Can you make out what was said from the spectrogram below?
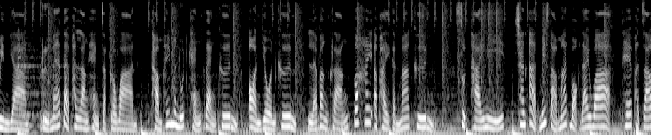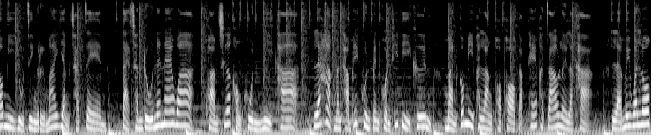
วิญญาณ หรือแม้แต่พลังแห่งจักรวาลทำให้มนุษย์แข็งแกร่งขึ้น อ่อนโยนขึ้น และบางครั้งก็ให้อภัยกันมากขึ้น สุดท้ายนี้ ฉันอาจไม่สามารถบอกได้ว่า เทพเจ้ามีอยู่จริงหรือไม่อย่างชัดเจน แต่ฉันรู้แน่ ๆว่า ความเชื่อของคุณมีค่า และหากมันทำให้คุณเป็นคนที่ดีขึ้น มันก็มีพลังพอๆกับเทพเจ้าเลยล่ะค่ะ และไม่ว่าโลก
